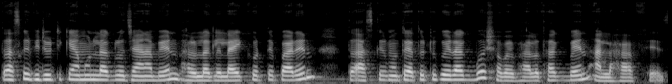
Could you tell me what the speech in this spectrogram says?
তো আজকের ভিডিওটি কেমন লাগল জানাবেন, ভালো লাগলে লাইক করতে পারেন। তো আজকের মতো এতটুকুই রাখব, সবাই ভালো থাকবেন, আল্লাহ হাফেজ।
